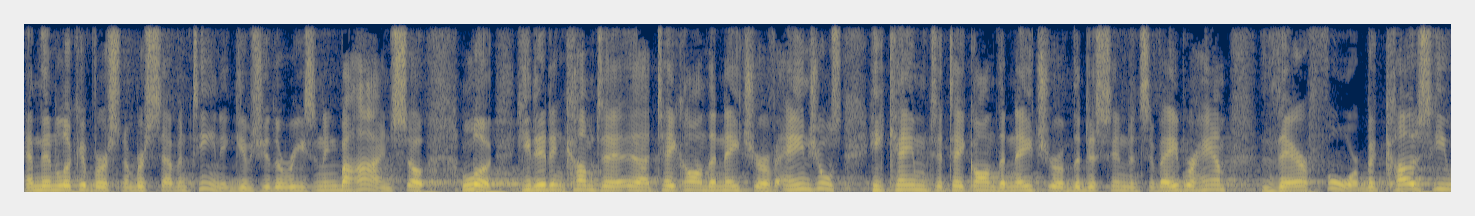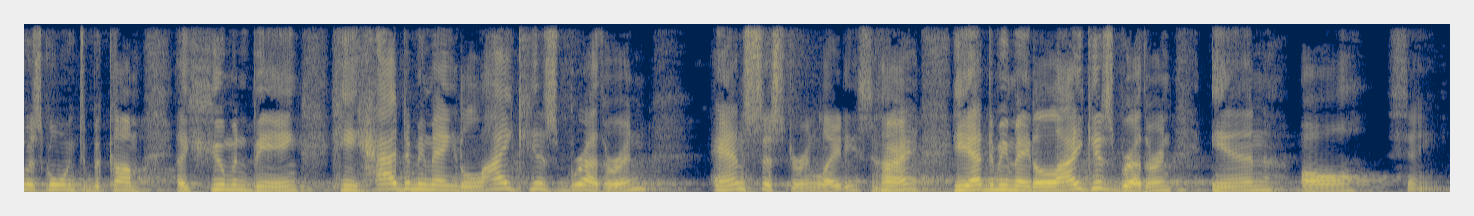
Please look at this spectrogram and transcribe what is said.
And then look at verse number 17. It gives you the reasoning behind. So look, he didn't come to uh, take on the nature of angels. He came to take on the nature of the descendants of Abraham. Therefore, because he was going to become a human being, he he had to be made like his brethren and sister and ladies, all right? He had to be made like his brethren in all things.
